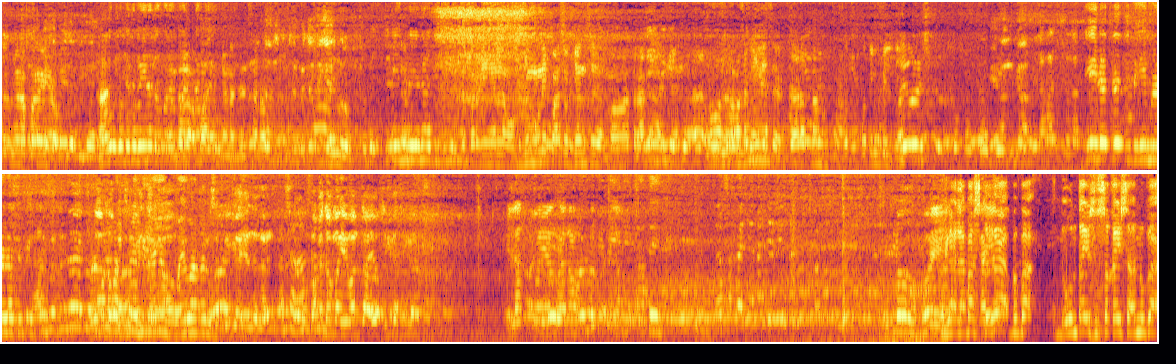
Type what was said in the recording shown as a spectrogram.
Pasok nyo na pareho. Sandala, pasok nyo na dun sa loob. Sa parkingan lang. Huwag nyo muna ipasok dyan sa mga trucker na dyan. Sa gilid, sir. Sa harap ng put- puting building. Bigayan na lang. Baka daw maiwan tayo. Sige, sige. Ga, labas ka ga, baba. Doon tayo sasakay sa ano ga.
